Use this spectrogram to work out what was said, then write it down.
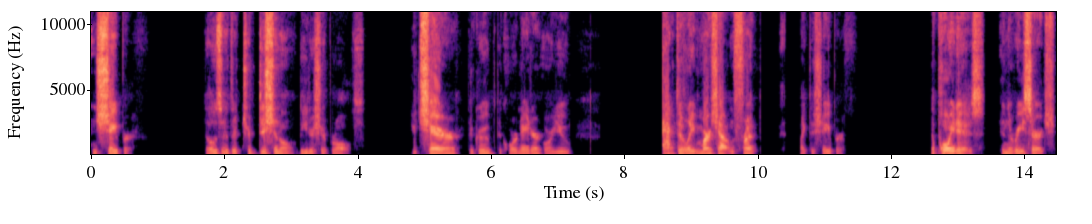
and shaper. Those are the traditional leadership roles. You chair the group, the coordinator, or you actively march out in front like the shaper. The point is, in the research,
